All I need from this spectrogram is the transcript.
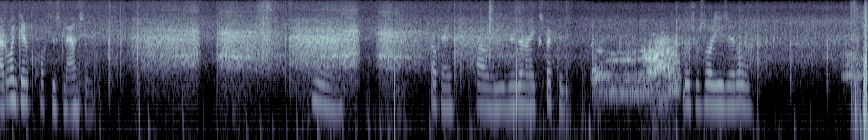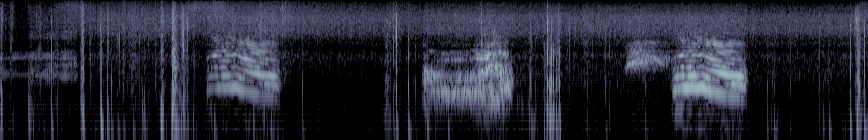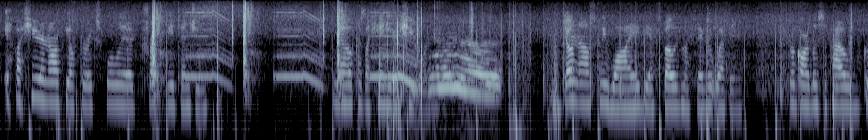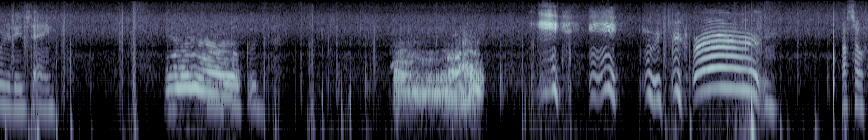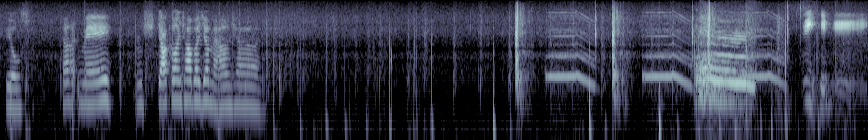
How do I get across this mountain? Hmm. Okay, that was easier than I expected. Which was not easy at all. If I shoot an Archaeopteryx, will it attract the attention? Because I can't even shoot one. Don't ask me why, the X-Bow is my favorite weapon, regardless of how good it is to aim. Oh, good. That's how it feels. Help me. I'm stuck on top of the mountain.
